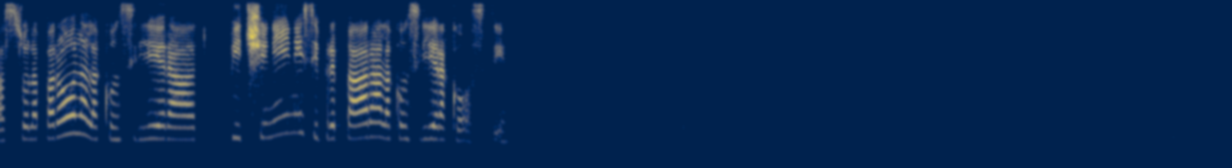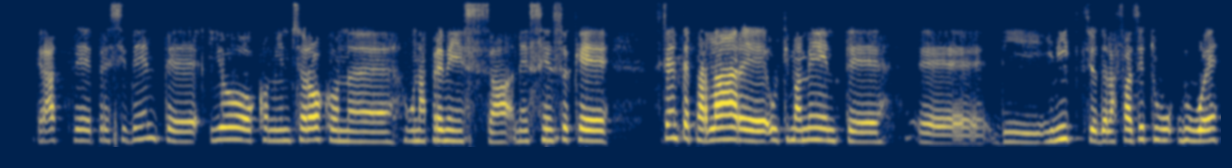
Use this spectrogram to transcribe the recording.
Passo la parola alla consigliera Piccinini, si prepara la consigliera Costi. Grazie Presidente, io comincerò con eh, una premessa, nel senso che si sente parlare ultimamente eh, di inizio della fase 2,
